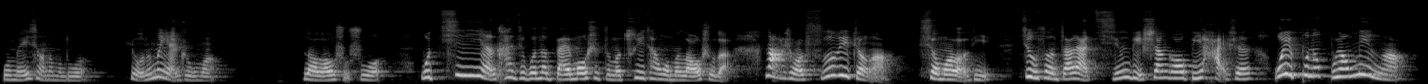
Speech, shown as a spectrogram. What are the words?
我没想那么多，有那么严重吗？老老鼠说：“我亲眼看见过那白猫是怎么摧残我们老鼠的，那是往死里整啊！小猫老弟，就算咱俩情比山高，比海深，我也不能不要命啊！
